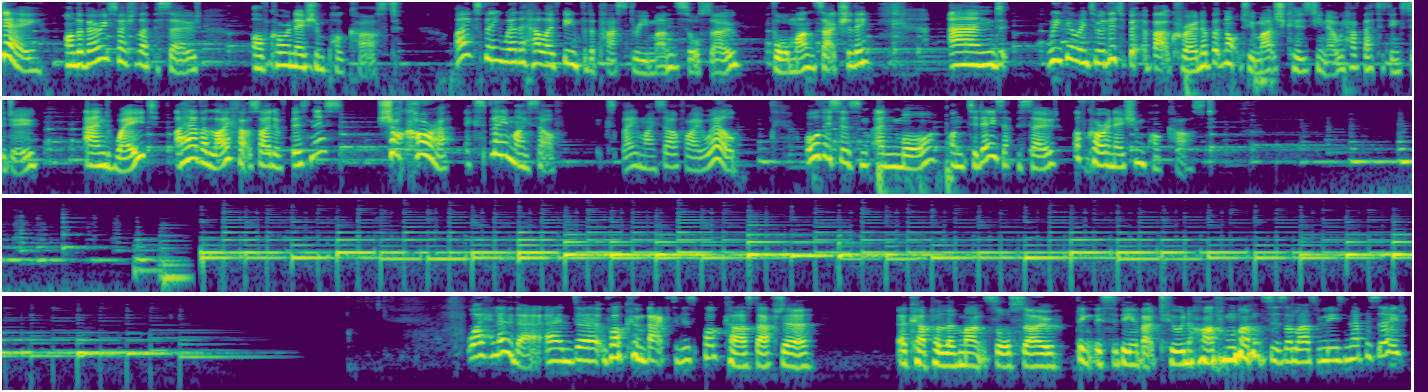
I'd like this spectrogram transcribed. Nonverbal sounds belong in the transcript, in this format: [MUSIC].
Today, on a very special episode of Coronation Podcast, I explain where the hell I've been for the past three months or so, four months actually, and we go into a little bit about Corona, but not too much because, you know, we have better things to do. And wait, I have a life outside of business? Shock horror! Explain myself. Explain myself, I will. All this is, and more on today's episode of Coronation Podcast. Why, hello there, and uh, welcome back to this podcast after a couple of months or so. I think this has been about two and a half [LAUGHS] months since I last released an episode.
